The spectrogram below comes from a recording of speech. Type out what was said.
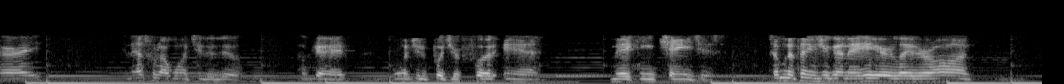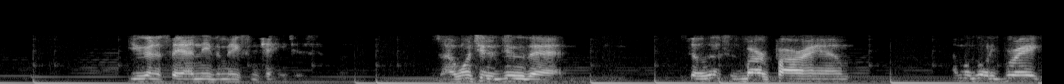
All right? And that's what I want you to do. Okay? I want you to put your foot in making changes. Some of the things you're going to hear later on, you're going to say, I need to make some changes. So I want you to do that. So this is Marc Parham. I'm going to go to break.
